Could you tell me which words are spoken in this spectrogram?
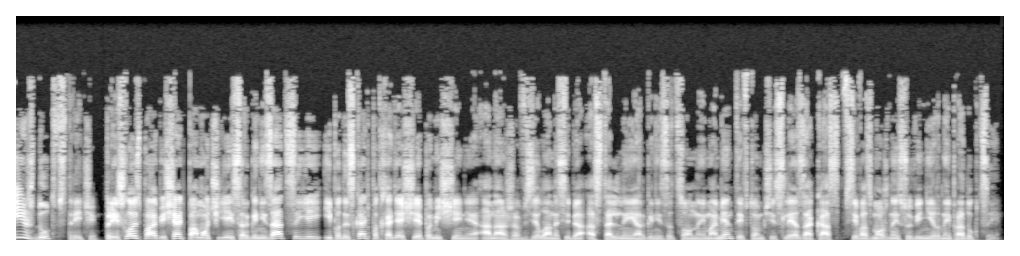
и ждут встречи. Пришлось пообещать помочь ей с организацией и подыскать подходящее помещение. Она же взяла на себя остальные организационные моменты, в том числе заказ всевозможной сувенирной продукции.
